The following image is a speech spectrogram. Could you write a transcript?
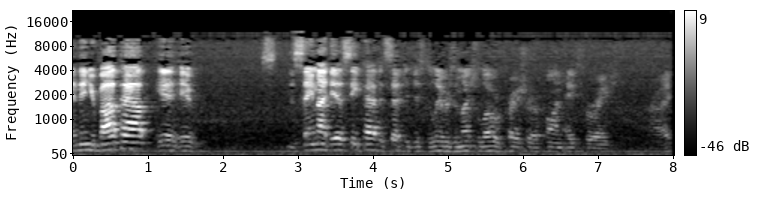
And then your BiPAP, it, it the same idea as CPAP, except it just delivers a much lower pressure upon expiration. All right.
